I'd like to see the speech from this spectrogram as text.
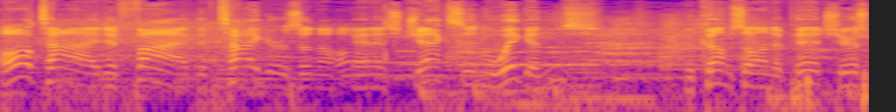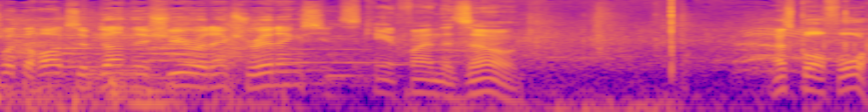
All tied at five, the Tigers and the Hogs. And it's Jaxon Wiggins who comes on to pitch. Here's what the Hogs have done this year in extra innings. Just can't find the zone. That's ball four.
